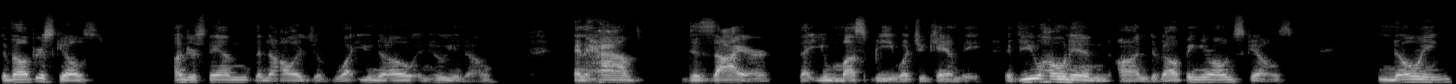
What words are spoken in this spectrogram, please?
Develop your skills, understand the knowledge of what you know and who you know, and have desire that you must be what you can be. If you hone in on developing your own skills, knowing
